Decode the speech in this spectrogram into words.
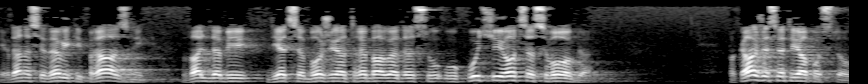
jer danas je veliki praznik, valjda bi djeca Božja trebala da su u kući oca svoga. Pa kaže sveti apostol,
